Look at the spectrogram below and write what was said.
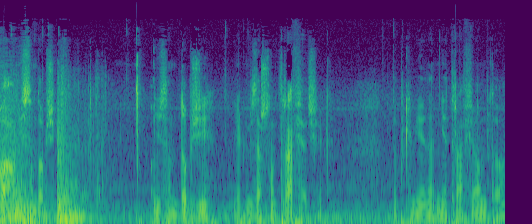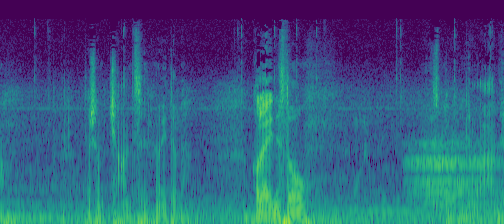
O, oni są dobrzy. Oni są dobrzy, jak mi zaczną trafiać. Jak dopóki mnie nie trafią, to ciancy. No i tyle. Kolejny stół. Studniowany.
